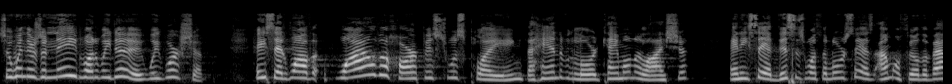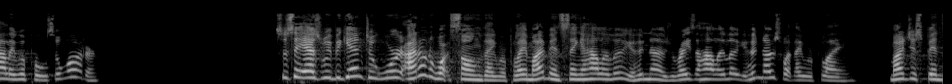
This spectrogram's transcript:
So when there's a need, what do we do? We worship. He said, while the, while the harpist was playing, the hand of the Lord came on Elisha and he said, this is what the Lord says, I'm going to fill the valley with pools of water. So see, as we begin to work, I don't know what song they were playing. Might have been singing hallelujah. Who knows? Raise a hallelujah. Who knows what they were playing? Might have just been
